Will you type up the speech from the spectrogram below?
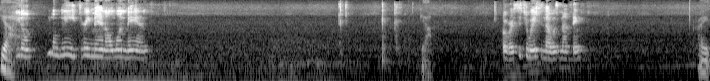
Yeah. You don't you don't need three men on one man. Yeah. over a situation that was nothing. Right.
